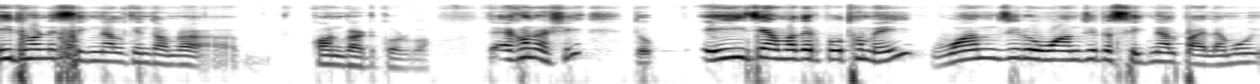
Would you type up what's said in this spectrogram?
এই ধরনের সিগন্যাল কিন্তু আমরা কনভার্ট করব। তো এখন আসি। তো এই যে আমাদের প্রথমেই one zero one zero signal পাইলাম, ওই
